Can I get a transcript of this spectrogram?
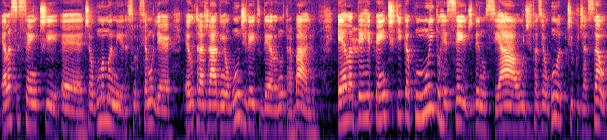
ela se sente é, de alguma maneira, se a mulher é ultrajada em algum direito dela no trabalho, ela de repente fica com muito receio de denunciar ou de fazer algum tipo de ação,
